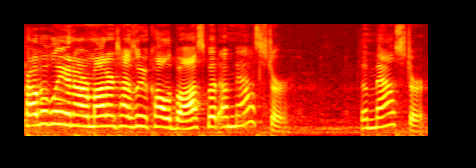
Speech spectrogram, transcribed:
Probably in our modern times we would call the boss, but a master. The master.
